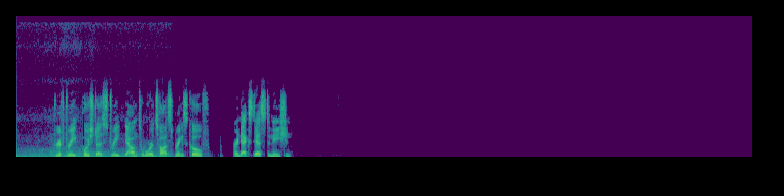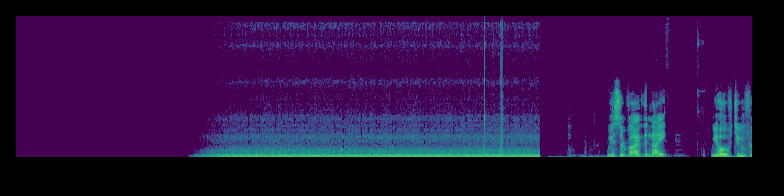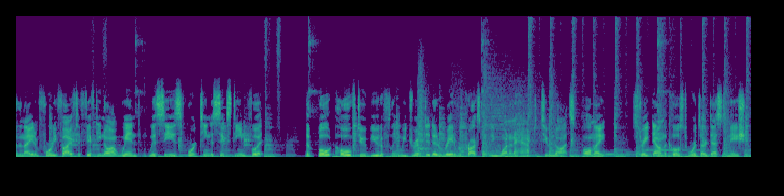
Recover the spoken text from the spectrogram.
Drift rate pushed us straight down towards Hot Springs Cove, our next destination. We survived the night. We hove to for the night in 45 to 50 knot wind with seas 14 to 16 foot. The boat hove to beautifully and we drifted at a rate of approximately one and a half to two knots all night straight down the coast towards our destination.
